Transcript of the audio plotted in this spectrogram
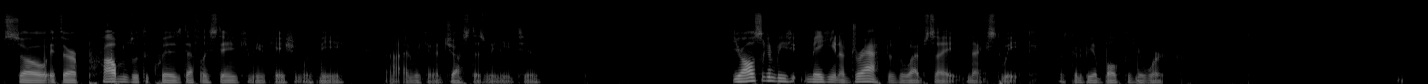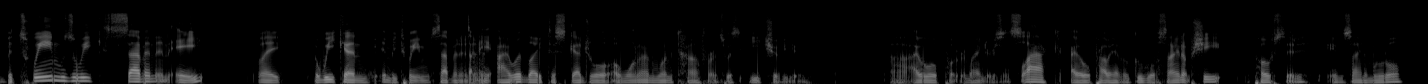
so if there are problems with the quiz, definitely stay in communication with me, uh, and we can adjust as we need to. you're also going to be making a draft of the website next week. It's going to be a bulk of your work. Between week seven and eight, like the weekend in between seven and eight, I would like to schedule a one on one conference with each of you. Uh, I will put reminders in Slack. I will probably have a Google sign up sheet posted inside of Moodle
